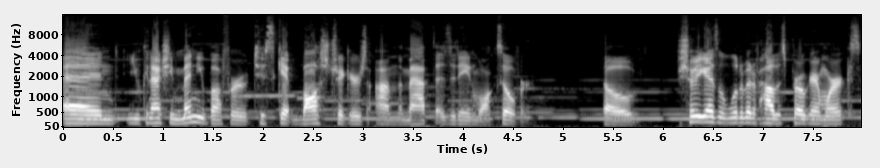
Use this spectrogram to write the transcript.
And you can actually menu buffer to skip boss triggers on the map that Zidane walks over. So, to show you guys a little bit of how this program works.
